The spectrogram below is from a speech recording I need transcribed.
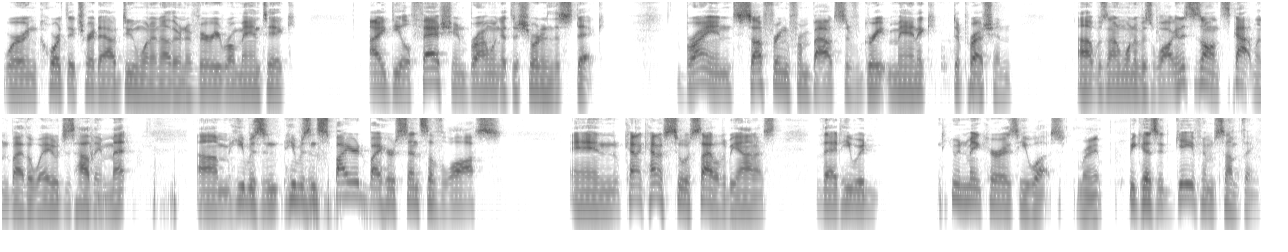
where in court they try to outdo one another in a very romantic, ideal fashion. Bronwyn got the short end of the stick. Brian, suffering from bouts of great manic depression, uh, was on one of his walks. And this is all in Scotland, by the way, which is how they met. Um, he was in, he was inspired by her sense of loss and kind of kind of suicidal, to be honest. That he would he would make her as he was Right. because it gave him something.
